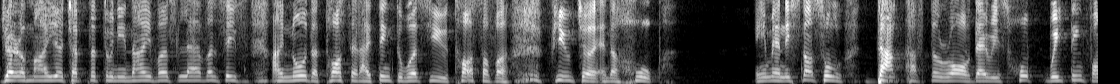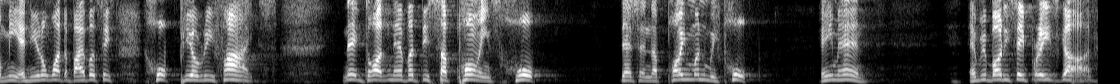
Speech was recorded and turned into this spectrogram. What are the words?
Jeremiah chapter 29, verse 11 says, I know the thoughts that I think towards you, thoughts of a future and a hope. Amen. It's not so dark after all. There is hope waiting for me. And you know what the Bible says? Hope purifies. God never disappoints hope. There's an appointment with hope. Amen. Everybody say, Praise God.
